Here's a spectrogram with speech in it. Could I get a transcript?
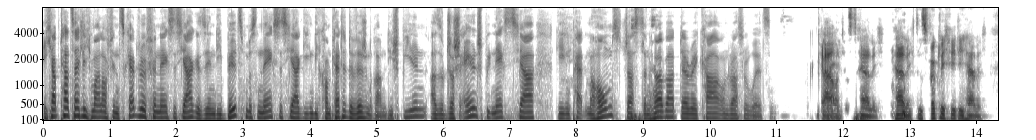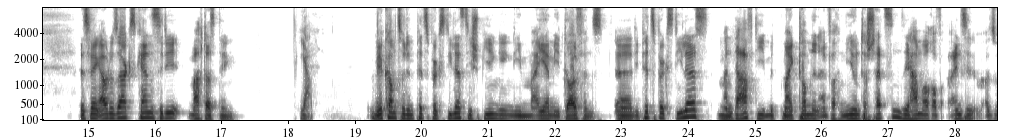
Ich habe tatsächlich mal auf den Schedule für nächstes Jahr gesehen. Die Bills müssen nächstes Jahr gegen die komplette Division ran. Die spielen, also Josh Allen spielt nächstes Jahr gegen Pat Mahomes, Justin Herbert, Derek Carr und Russell Wilson. Ja, das ist herrlich. Herrlich. Das ist wirklich richtig herrlich. Deswegen, aber du sagst, Kansas City, mach das Ding. Ja. Wir kommen zu den Pittsburgh Steelers, die spielen gegen die Miami Dolphins. Äh, die Pittsburgh Steelers, man darf die mit Mike Tomlin einfach nie unterschätzen. Sie haben auch auf Einzel also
